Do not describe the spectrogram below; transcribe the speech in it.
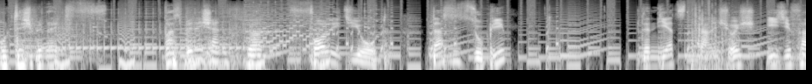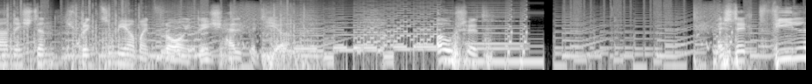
Und ich bin ein... F Was bin ich ein für ein Vollidiot? Das ist supi. Denn jetzt kann ich euch easy vernichten. Spring zu mir, mein Freund. Ich helfe dir. Oh shit. Es stellt viel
